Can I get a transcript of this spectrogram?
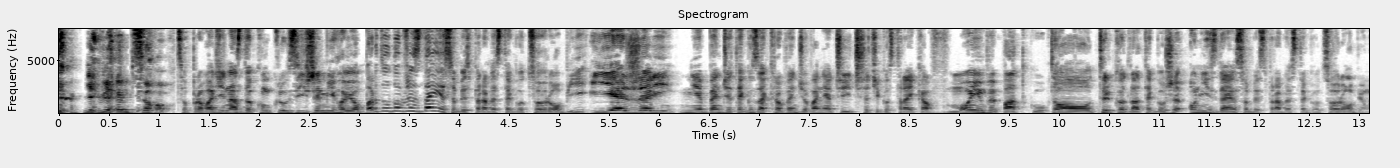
jak nie wiem co. Co prowadzi nas do konkluzji, że Mihojo bardzo dobrze zdaje sobie sprawę z tego, co robi i jeżeli nie będzie tego zakrawędziowania, czyli trzeciego strajka w moim wypadku, to tylko dlatego, że oni zdają sobie sprawę z tego, co robią.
